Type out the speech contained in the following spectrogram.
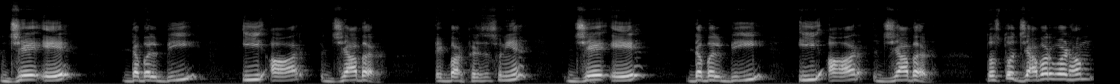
J A double B E R jabber एक बार फिर से सुनिए. J A double B E R jabber दोस्तों जैबर वर्ड हम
